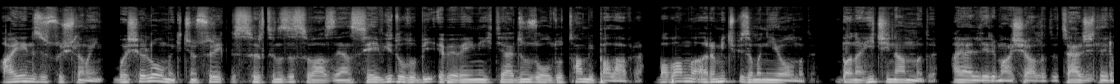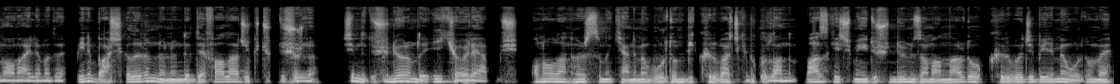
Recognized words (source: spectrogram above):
Ailenizi suçlamayın. Başarılı olmak için sürekli sırtınızı sıvazlayan sevgi dolu bir ebeveyne ihtiyacınız olduğu tam bir palavra. Babamla aram hiçbir zaman iyi olmadı. Bana hiç inanmadı. Hayallerimi aşağıladı, tercihlerimi onaylamadı. Beni başkalarının önünde defalarca küçük düşürdü. Şimdi düşünüyorum da iyi ki öyle yapmış. Ona olan hırsımı kendime vurduğum bir kırbaç gibi kullandım. Vazgeçmeyi düşündüğüm zamanlarda o kırbacı belime vurdum ve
